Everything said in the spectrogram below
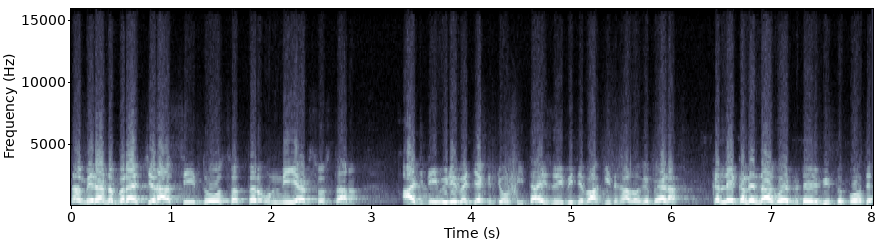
ਤਾਂ ਮੇਰਾ ਨੰਬਰ ਹੈ 8427191817 ਅੱਜ ਦੀ ਵੀਡੀਓ ਵਿੱਚ ਇੱਕ ਝੋਟੀ ਤਾਈ ਸੂਈ ਵੀ ਤੇ ਬਾਕੀ ਦਿਖਾ ਦੋਗੇ ਬਹਿਣਾ। ਕੱਲੇ ਕੱਲੇ ਨਾਗਵਾ ਡਿਟੇਲ ਵੀਰ ਤੋਂ ਪੁੱਛਦੇ।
